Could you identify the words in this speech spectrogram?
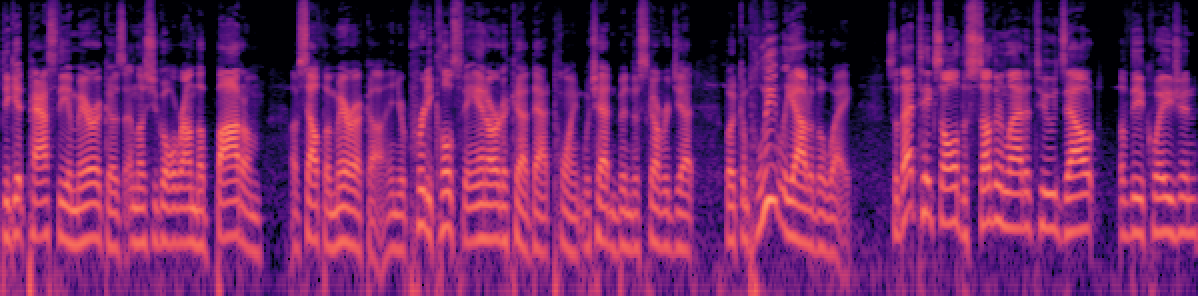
to get past the Americas unless you go around the bottom of South America. And you're pretty close to Antarctica at that point, which hadn't been discovered yet, but completely out of the way. So that takes all the southern latitudes out of the equation,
